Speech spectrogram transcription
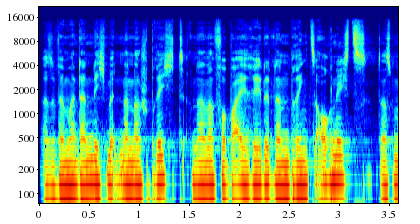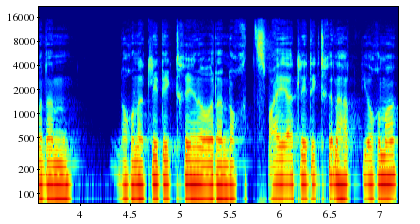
Also wenn man dann nicht miteinander spricht, aneinander vorbeiredet, dann bringt es auch nichts, dass man dann noch einen Athletiktrainer oder noch zwei Athletiktrainer hat, wie auch immer.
